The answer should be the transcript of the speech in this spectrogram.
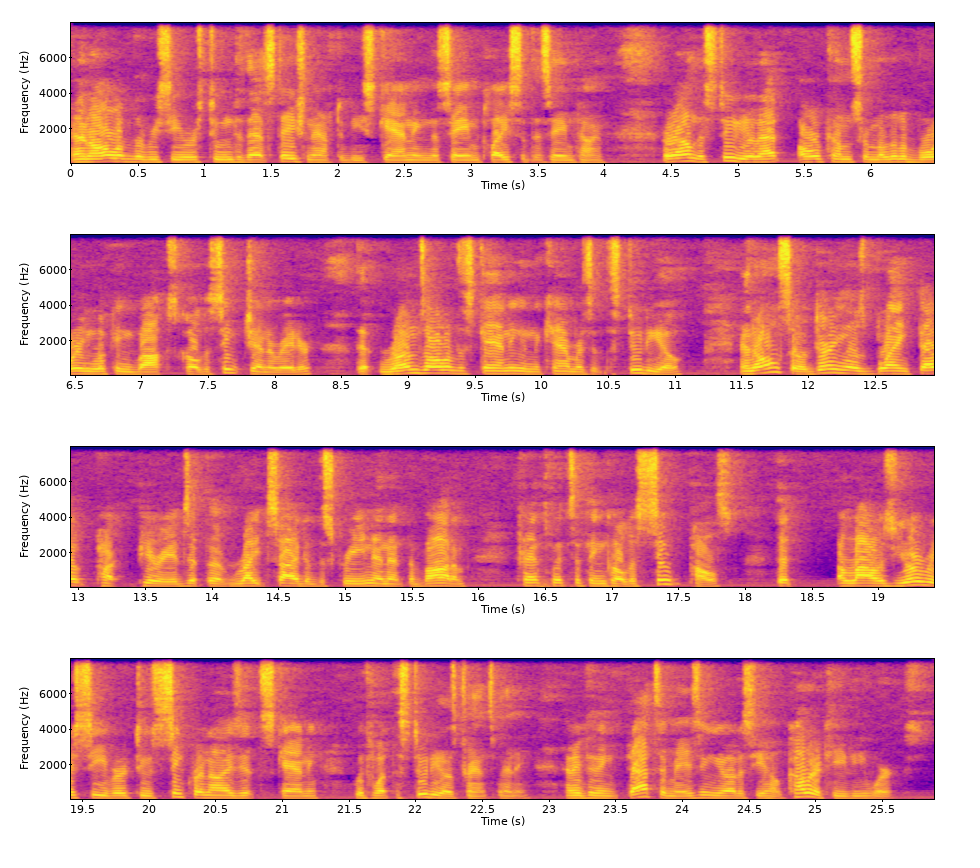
and all of the receivers tuned to that station have to be scanning the same place at the same time. Around the studio, that all comes from a little boring looking box called a sync generator that runs all of the scanning in the cameras at the studio, and also during those blanked out periods at the right side of the screen and at the bottom, transmits a thing called a sync pulse that allows your receiver to synchronize its scanning with what the studio is transmitting. And if you think that's amazing, you ought to see how color TV works.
